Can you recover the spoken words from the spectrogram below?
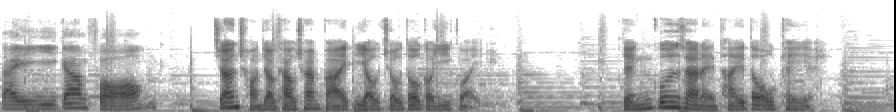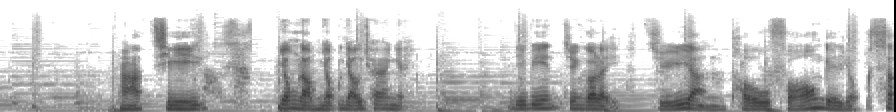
第二間房，張床就靠窗擺，又做多個衣櫃，景觀上嚟睇都 OK 嘅。下次用淋浴有窗嘅。呢邊轉過嚟，主人套房嘅浴室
